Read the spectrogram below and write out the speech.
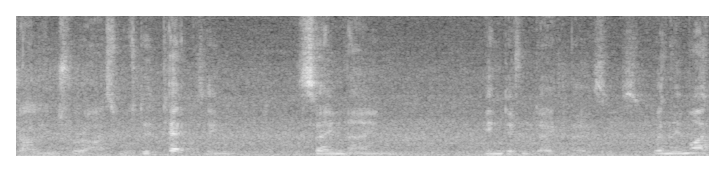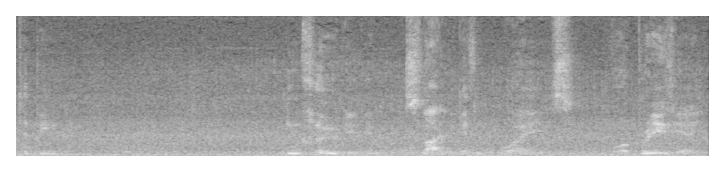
challenge for us was detecting the same name in different databases when they might have been included in slightly different ways or abbreviated.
